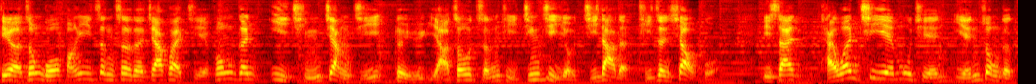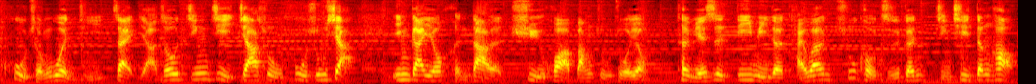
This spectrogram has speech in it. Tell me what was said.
第二，中国防疫政策的加快解封跟疫情降级，对于亚洲整体经济有极大的提振效果。第三，台湾企业目前严重的库存问题，在亚洲经济加速复苏下，应该有很大的去化帮助作用。特别是低迷的台湾出口值跟景气灯号，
